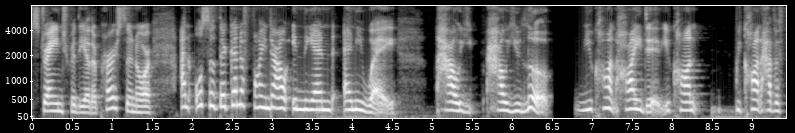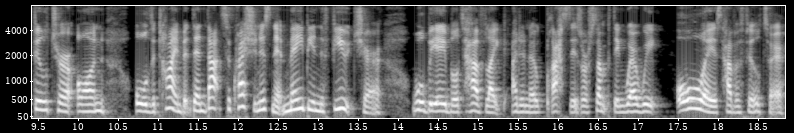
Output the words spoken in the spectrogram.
strange for the other person or, and also they're going to find out in the end anyway how you how you look. You can't hide it. You can't we can't have a filter on all the time. But then that's a question isn't it? Maybe in the future we'll be able to have like i don't know glasses or something where we always have a filter.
